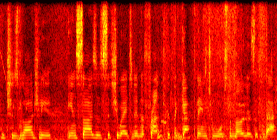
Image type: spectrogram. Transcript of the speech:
Which is largely the incisors situated in the front with the gap then towards the molars at the back.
